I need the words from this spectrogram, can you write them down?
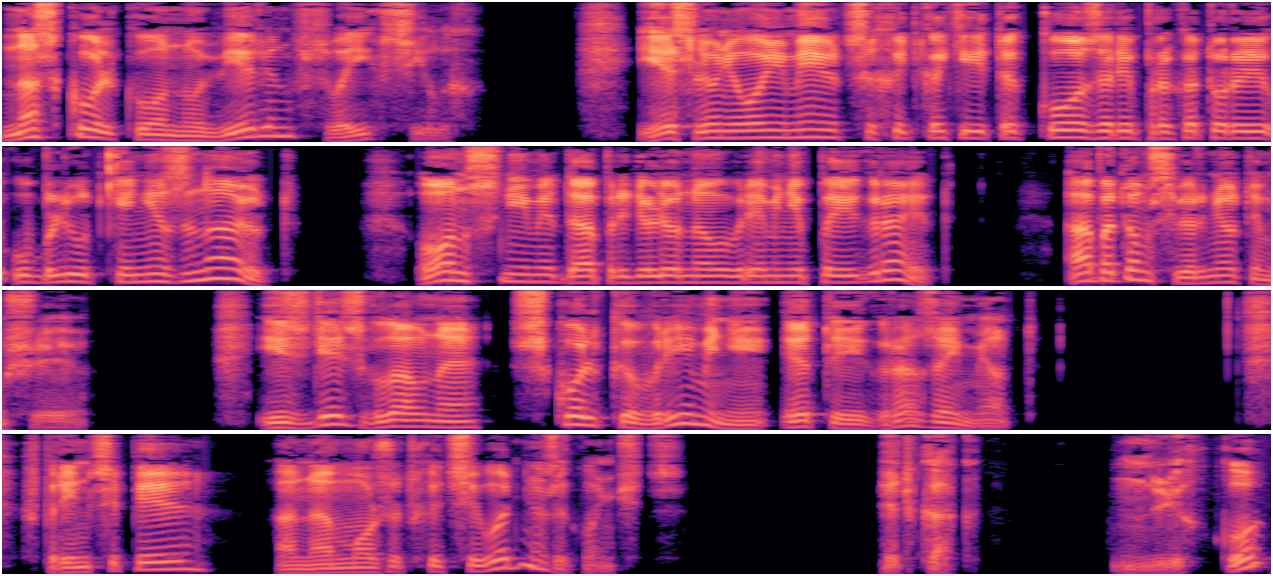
насколько он уверен в своих силах. Если у него имеются хоть какие-то козыри, про которые ублюдки не знают, он с ними до определенного времени поиграет, а потом свернет им шею. И здесь главное, сколько времени эта игра займет. В принципе, она может хоть сегодня закончиться. Это как? Легко.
